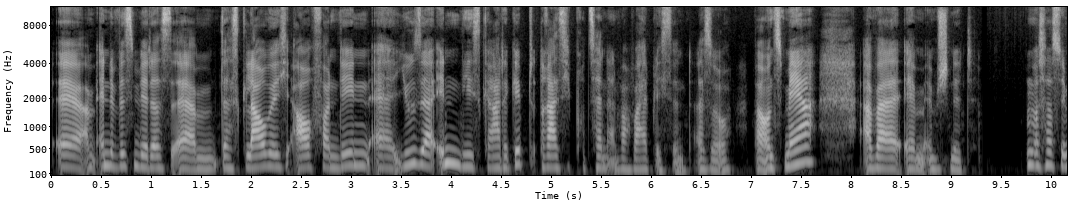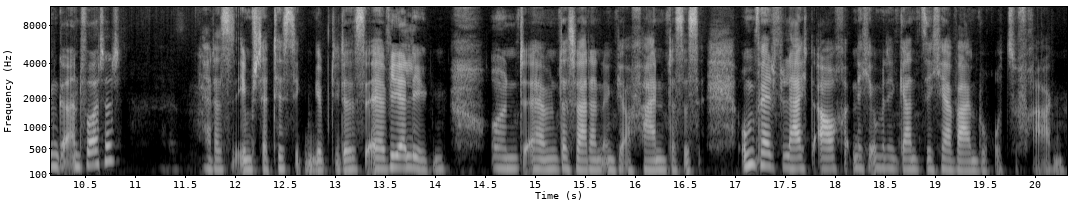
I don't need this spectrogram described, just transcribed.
äh, am Ende wissen wir, dass, ähm, dass glaube ich, auch von den äh, UserInnen, die es gerade gibt, 30 Prozent einfach weiblich sind. Also bei uns mehr, aber ähm, im Schnitt. Und was hast du ihm geantwortet? Ja, dass es eben Statistiken gibt, die das äh, widerlegen. Und ähm, das war dann irgendwie auch fein, dass das Umfeld vielleicht auch nicht unbedingt ganz sicher war, im Büro zu fragen.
